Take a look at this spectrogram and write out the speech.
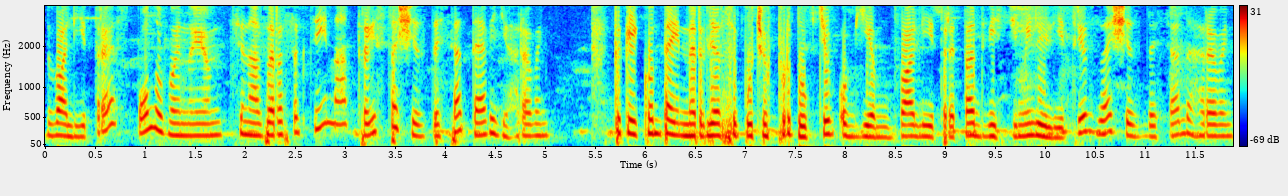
2 літри з половиною. Ціна зараз акційна 369 гривень. Такий контейнер для сипучих продуктів, об'єм 2 літри та 200 мл за 60 гривень.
